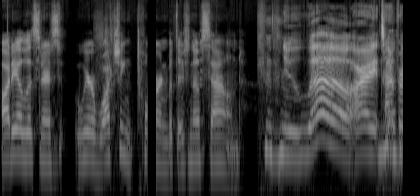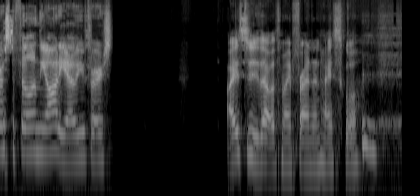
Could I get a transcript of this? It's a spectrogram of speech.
Audio listeners, we're watching porn, but there's no sound. Whoa. All right. Time for us to fill in the audio. You first. I used to do that with my friend in high school.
